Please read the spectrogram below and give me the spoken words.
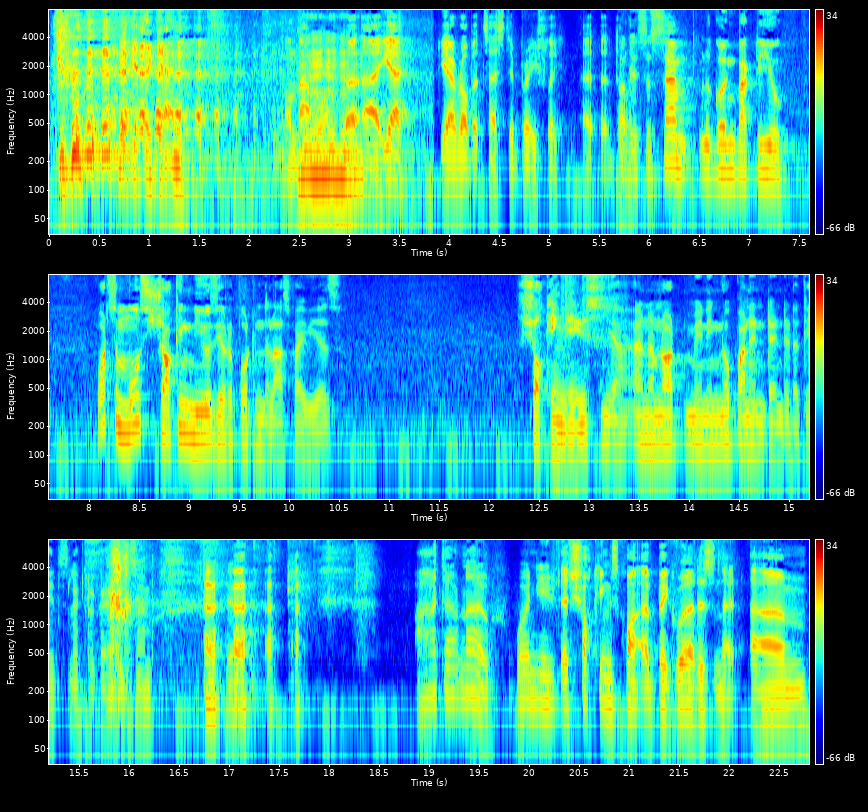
again. on that one. But uh, yeah, yeah, Robert tested briefly at, at Donald. Okay, so Sam, going back to you, what's the most shocking news you reported in the last five years? Shocking news. Yeah, and I'm not meaning no pun intended. Okay, it's electric. I understand. yeah. I don't know. When you uh, shocking's quite a big word, isn't it? Um,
